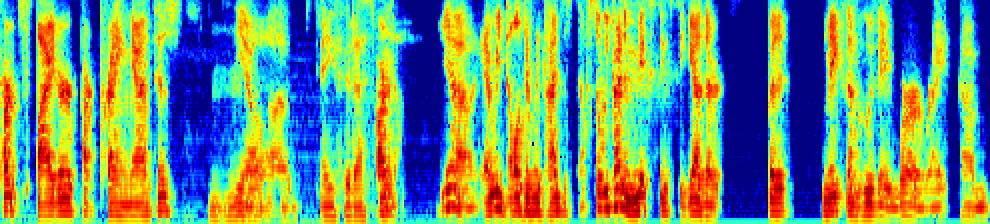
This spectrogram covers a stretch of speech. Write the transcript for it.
part spider, part praying mantis, Mhm. you know, uh, aphid part, yeah, every all different kinds of stuff. So we tried to mix things together, but make them who they were, right? Um,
